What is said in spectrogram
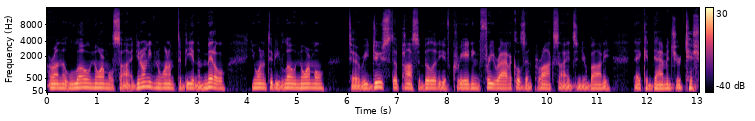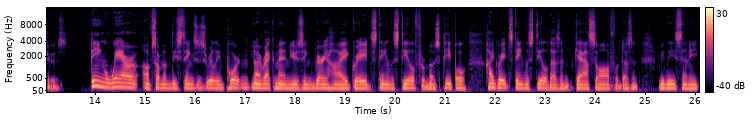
are on the low normal side. You don't even want them to be in the middle. You want them to be low normal to reduce the possibility of creating free radicals and peroxides in your body that can damage your tissues being aware of some of these things is really important. You know, I recommend using very high grade stainless steel for most people. High grade stainless steel doesn't gas off or doesn't release any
